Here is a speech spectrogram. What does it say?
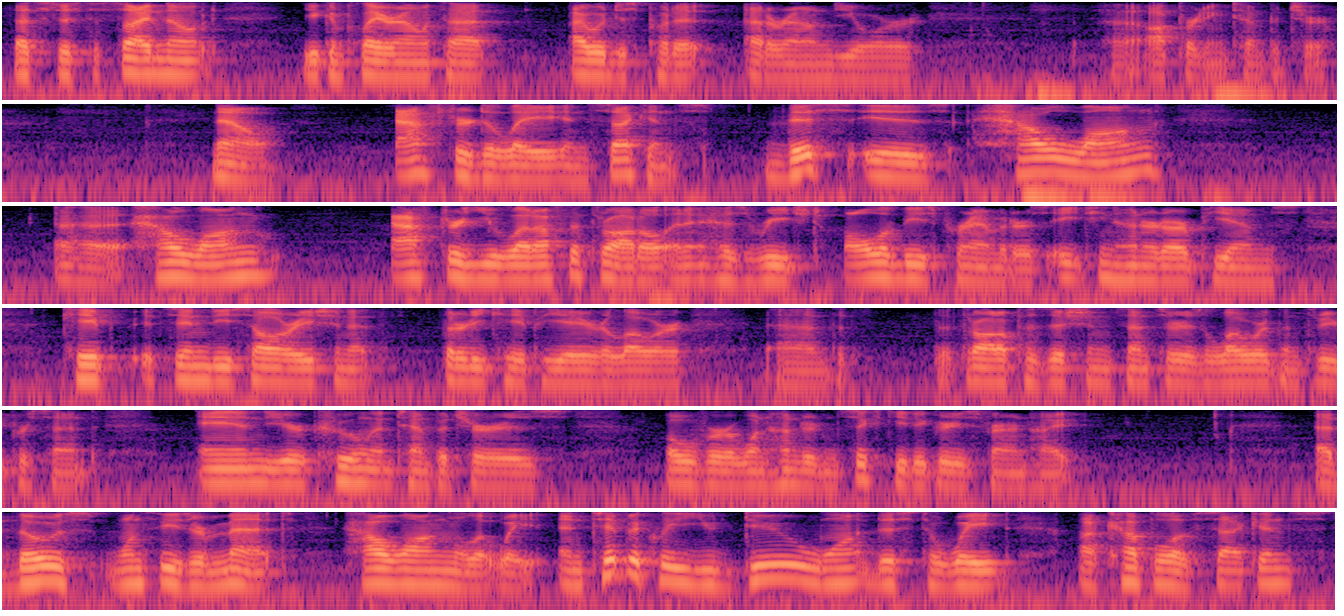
That's just a side note. You can play around with that. I would just put it at around your uh, operating temperature. Now, after delay in seconds, this is how long uh, how long after you let off the throttle and it has reached all of these parameters 1800 rpms it's in deceleration at 30 kPa or lower and the the throttle position sensor is lower than 3%, and your coolant temperature is over 160 degrees Fahrenheit. At those, once these are met, how long will it wait? And typically you do want this to wait a couple of seconds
